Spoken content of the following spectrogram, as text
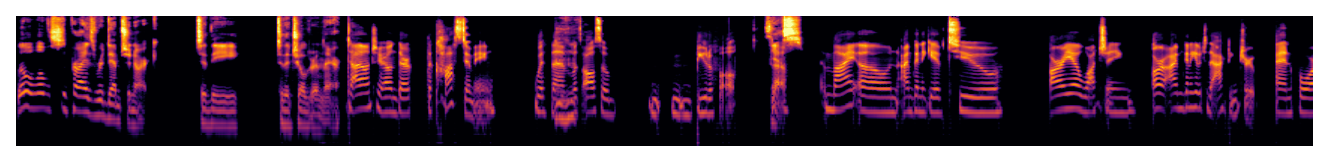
little little surprise redemption arc to the to the children there. to add on to your own, their the costuming with them Mhm. was also beautiful. So Yes. my own, I'm going to give to Arya watching, or I'm going to give it to the acting troupe. And for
